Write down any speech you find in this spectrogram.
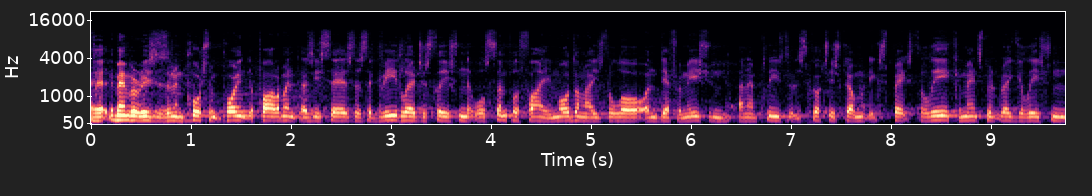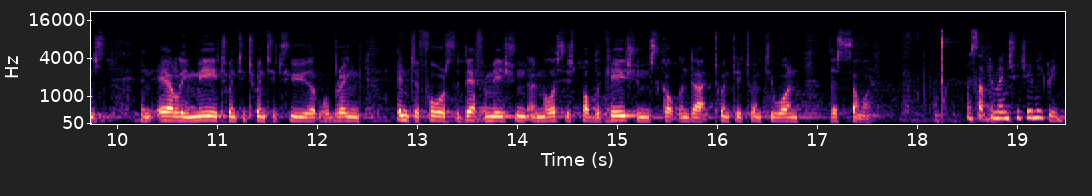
Uh, the member raises an important point. The Parliament, as he says, has agreed legislation that will simplify and modernise the law on defamation, and I'm pleased that the Scottish Government expects to lay commencement regulations in early May 2022 that will bring into force the Defamation and Malicious Publication Scotland Act 2021 this summer. A supplementary, Jamie Green.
